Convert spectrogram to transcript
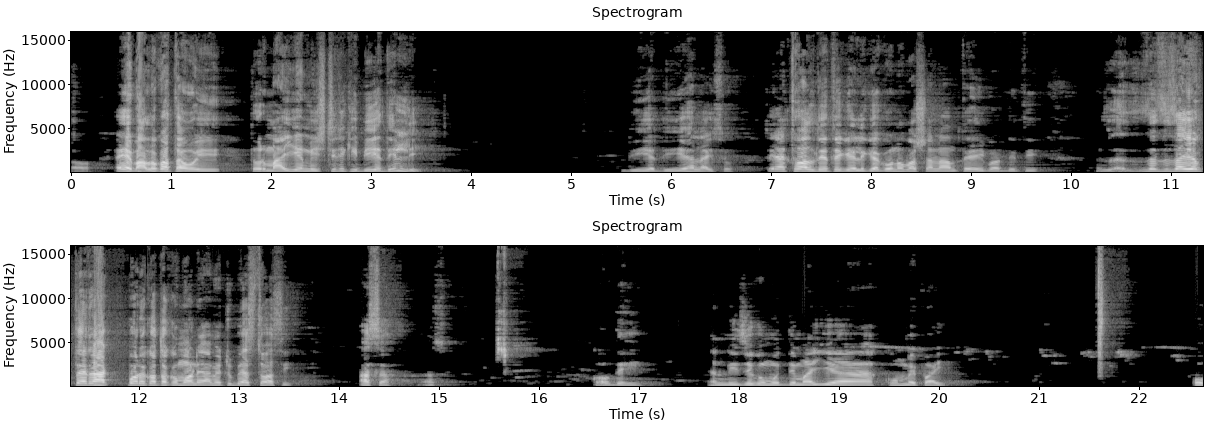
ও, এ, ভালো কথা, ওই তোর মাইয়ে মিষ্টিরে কি বিয়ে দিল্লি বিয়ে দিয়ে হেলাইছো? এথল দিতে গেলি গা, গণবাসা নামতে এইবার দিতি। যাই হোক তাই রাখ, পরে কথা কমনে আমি একটু ব্যস্ত আছি। আচ্ছা আচ্ছা। কও দেখি নিজেকে মধ্যে মাইয়া কমে পাই ও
